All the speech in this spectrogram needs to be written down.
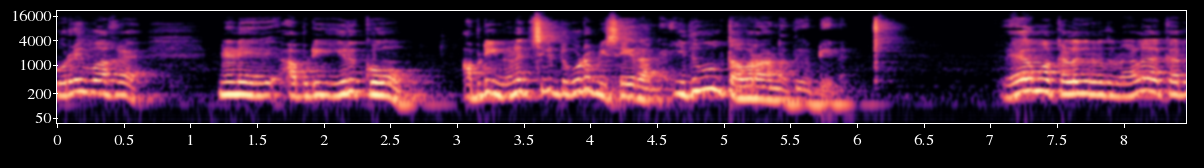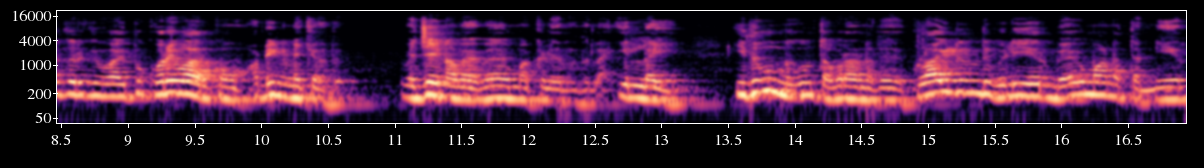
குறைவாக நினை அப்படி இருக்கும். அப்படின்னு நினச்சிக்கிட்டு கூட அப்படி செய்கிறாங்க இதுவும் தவறானது அப்படின்னு. வேகமாக கழுகுறதுனால கருத்தரிக்கும் வாய்ப்பு குறைவாக இருக்கும் அப்படின்னு நினைக்கிறது. விஜய்நாவை வேக மக்கள் இருந்ததில்லை. இல்லை. இதுவும் மிகவும் தவறானது. குழாயிலிருந்து வெளியேறும் வேகமான தண்ணீர்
